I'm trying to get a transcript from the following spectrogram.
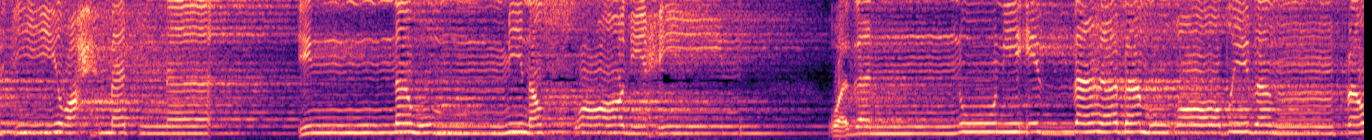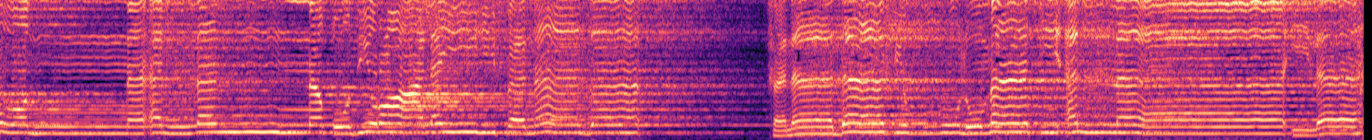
في رحمتنا إنهم من الصالحين. وذا النون إذ ذهب مغاضبا أن لن نقدر عليه فنادى فنادى في الظلمات أن لا إله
